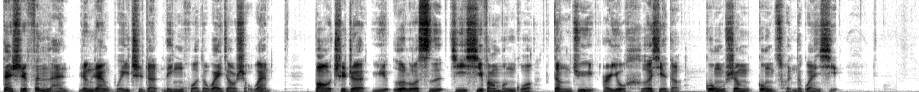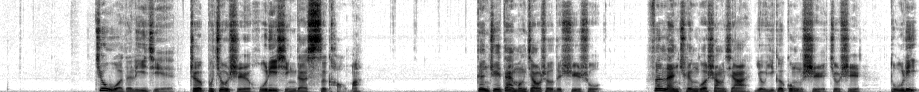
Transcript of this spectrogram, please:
但是芬兰仍然维持着灵活的外交手腕，保持着与俄罗斯及西方盟国等距而又和谐的共生共存的关系。就我的理解，这不就是狐狸型的思考吗？根据戴蒙教授的叙述。芬兰全国上下有一个共识，就是独立，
